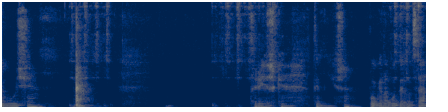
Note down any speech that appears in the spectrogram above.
Очі. Трішки темніше. Повинна бути оця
